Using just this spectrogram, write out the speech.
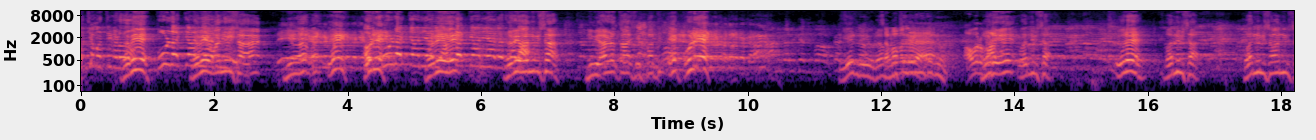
ಮುಖ್ಯಮಂತ್ರಿಗಳು. ಪೂರ್ಣ ರವಿ ಒಂದ್ ನಿಮಿಷ. ಅವ್ರು ಪೂರ್ಣ ಒಂದ್ ನಿಮಿಷ. ನೀವು ಎರಡು ತಾಸು ಇಪ್ಪತ್ತು ಏ ಕೊಡ್ರಿ. ಏನ್ರಿ ಇವ್ರ? ನೀವು. ನೋಡಿ ಒಂದ್ ನಿಮಿಷ. ಇವರೇ ಒಂದ್ ನಿಮಿಷ. ಒಂದ್ ನಿಮಿಷ ಒಂದ್ ನಿಮಿಷ.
